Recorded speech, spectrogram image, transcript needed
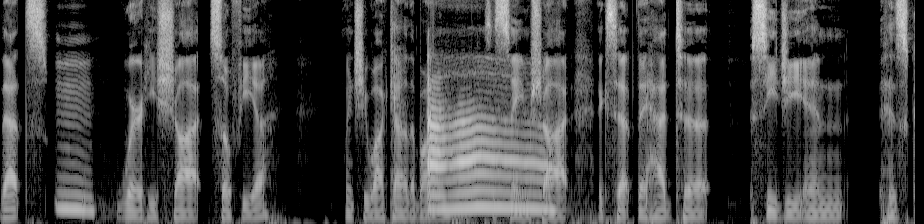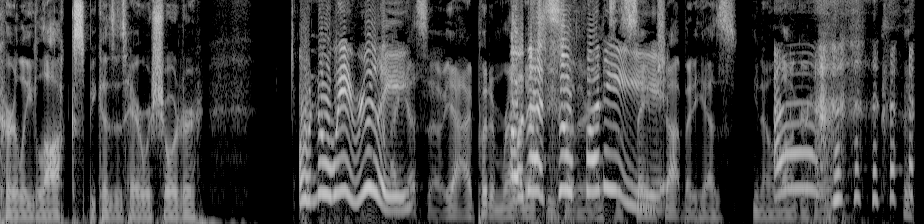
That's Mm. where he shot Sophia when she walked out of the barn. It's the same Ah. shot, except they had to CG in his curly locks because his hair was shorter. Oh no way, Really? I guess so. Yeah, I put him right Oh, next that's to each so other. and It's the funny. same shot, but he has you know longer hair, Ah.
